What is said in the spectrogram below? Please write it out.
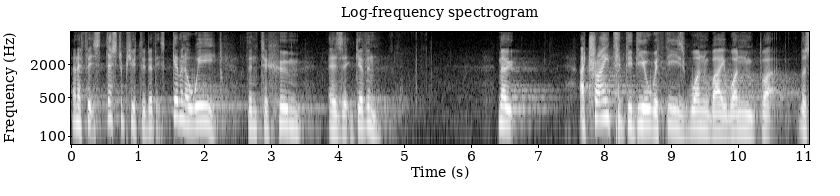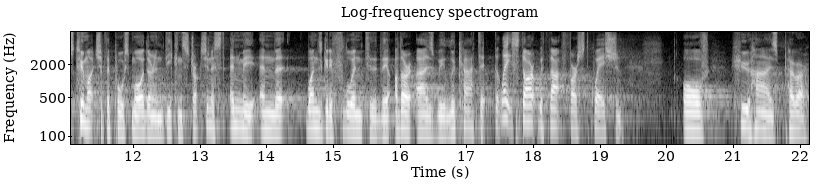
and if it's distributed, if it's given away, then to whom is it given? Now, I tried to deal with these one by one, but there's too much of the postmodern and deconstructionist in me, in that one's going to flow into the other as we look at it. But let's start with that first question of who has power.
